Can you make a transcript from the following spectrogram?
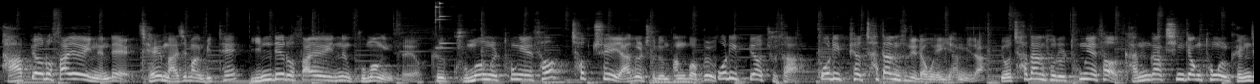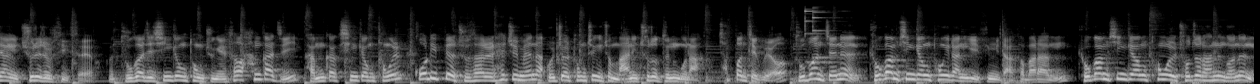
다 뼈로 쌓여 있는데 제일 마지막 밑에 인대로 쌓여 있는 구멍이 있어요. 그 구멍을 통해서 척추에 약을 주는 방법을 꼬리뼈 주사, 꼬리뼈 차단술이라고 얘기합니다. 이 차단술을 통해서 감각신경통 을 굉장히 줄여줄 수 있어요. 그 두 가지 신경통 중에서 한 가지 감각 신경통을 꼬리뼈 주사를 해주면 골절 통증이 좀 많이 줄어드는구나. 첫 번째고요. 두 번째는 교감 신경통이라는 게 있습니다. 아까 말한 교감 신경통을 조절하는 거는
